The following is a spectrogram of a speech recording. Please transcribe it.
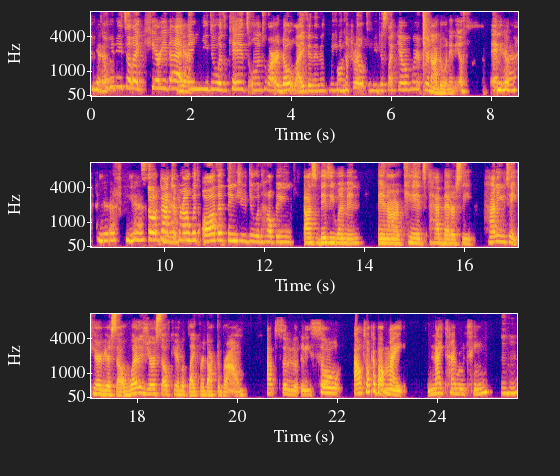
yeah. so we need to like carry that yeah. thing we do as kids onto our adult life. And then we become adults and we just like, yo, we're, we're not doing any of that. Yeah, yeah, yeah. So, Dr. Brown, with all the things you do with helping us busy women and our kids have better sleep, how do you take care of yourself? What does your self care look like for Dr. Brown? Absolutely. So, I'll talk about my nighttime routine. Mm-hmm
